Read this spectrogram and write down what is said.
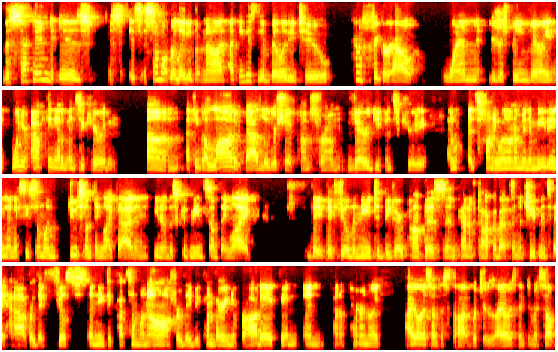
the second is it's somewhat related, but not. I think it's the ability to kind of figure out when you're just being very when you're acting out of insecurity. Um, I think a lot of bad leadership comes from very deep insecurity. And it's funny when I'm in a meeting and I see someone do something like that, and you know this could mean something like they, they feel the need to be very pompous and kind of talk about some achievements they have, or they feel a need to cut someone off, or they become very neurotic and, and kind of paranoid. I always have this thought, which is I always think to myself,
